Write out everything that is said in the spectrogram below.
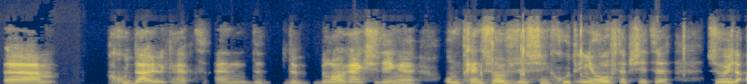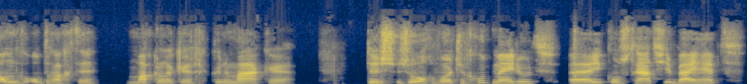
um, goed duidelijk hebt. En de, de belangrijkste dingen omtrent social distancing goed in je hoofd hebt zitten zul je de andere opdrachten makkelijker kunnen maken. Dus zorg ervoor dat je goed meedoet, uh, je concentratie erbij hebt.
